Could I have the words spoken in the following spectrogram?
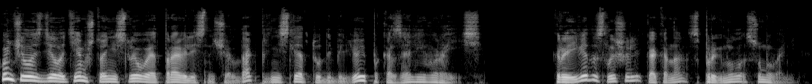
Кончилось дело тем, что они с Левой отправились на чердак, принесли оттуда белье и показали его Раисе. Краеведы слышали, как она спрыгнула с умывальника.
